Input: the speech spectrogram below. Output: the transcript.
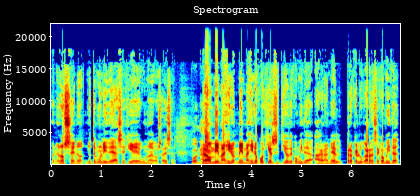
Pues no lo sé, no, no tengo ni idea si aquí hay alguna cosa de esas. Pues pero vamos, me imagino, me imagino cualquier sitio de comida a granel, pero que en lugar de ser comida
